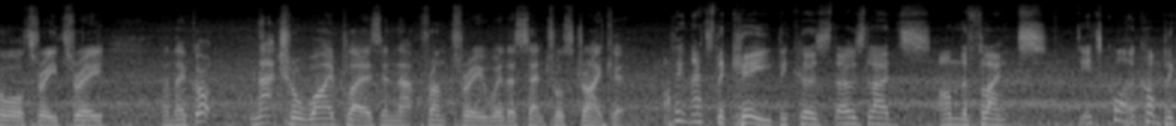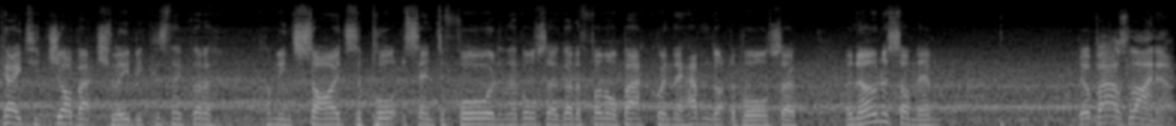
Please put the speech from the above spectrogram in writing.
4-3-3. And they've got natural wide players in that front three with a central striker. I think that's the key because those lads on the flanks, it's quite a complicated job actually because they've got to come inside, support the centre forward, and they've also got to funnel back when they haven't got the ball, so an onus on them. Bilbao's lineup.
